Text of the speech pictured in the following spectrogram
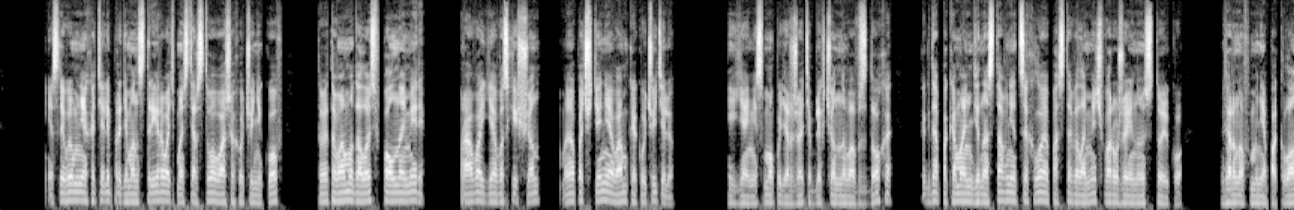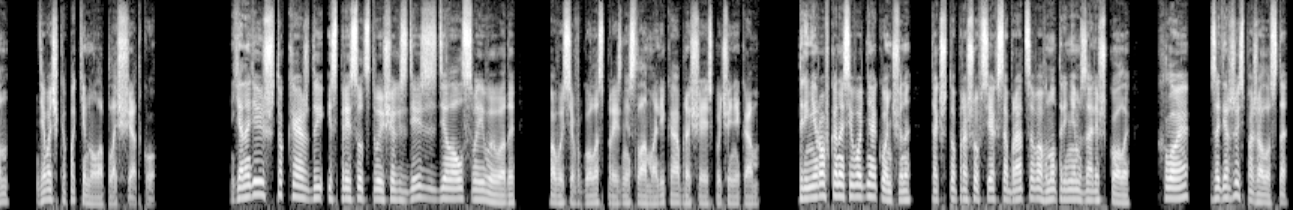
Если вы мне хотели продемонстрировать мастерство ваших учеников, то это вам удалось в полной мере. Право, я восхищен. Мое почтение вам как учителю. И я не смог удержать облегченного вздоха, когда по команде наставницы Хлоя поставила меч в оружейную стойку. Вернув мне поклон, девочка покинула площадку. «Я надеюсь, что каждый из присутствующих здесь сделал свои выводы», Повысив голос, произнесла Малика, обращаясь к ученикам. «Тренировка на сегодня окончена, так что прошу всех собраться во внутреннем зале школы. Хлоя, задержись, пожалуйста».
